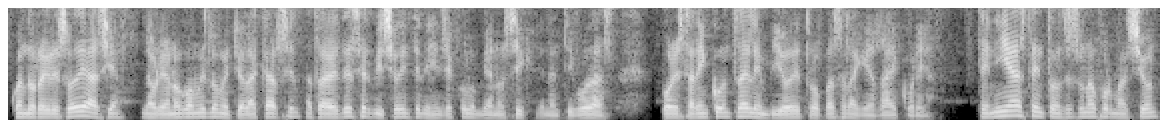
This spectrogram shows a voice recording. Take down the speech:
Cuando regresó de Asia, Laureano Gómez lo metió a la cárcel a través del Servicio de Inteligencia Colombiano SIC, el antiguo DAS, por estar en contra del envío de tropas a la guerra de Corea. Tenía hasta entonces una formación,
